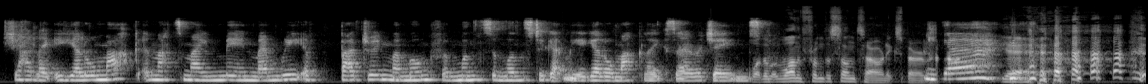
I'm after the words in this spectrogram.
she had like a yellow Mac, and that's my main memory of badgering my mum for months and months to get me a yellow Mac like Sarah Jane's. What, the one from the Sontaran experiment? yeah. Yeah.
